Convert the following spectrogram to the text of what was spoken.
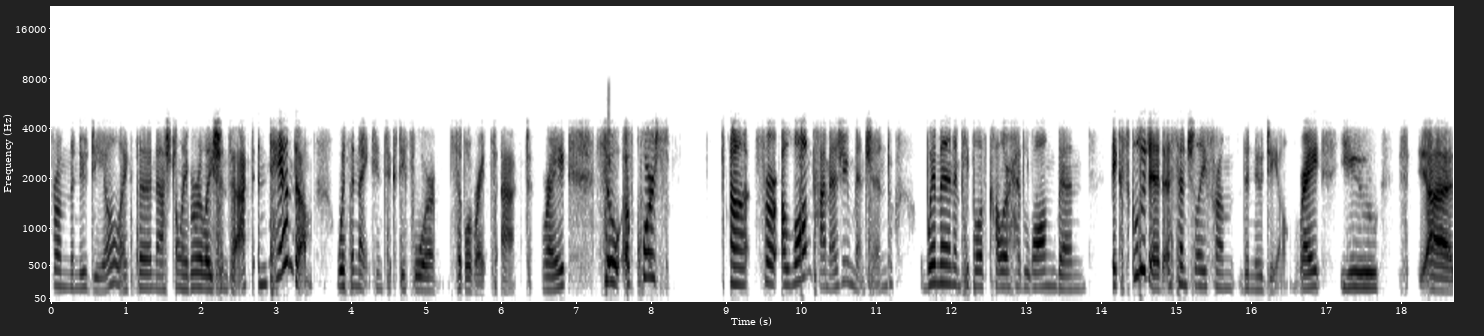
from the New Deal, like the National Labor Relations Act, in tandem with the 1964 Civil Rights Act, right? So, of course, uh, for a long time, as you mentioned, women and people of color had long been excluded essentially from the New Deal, right? You, uh,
